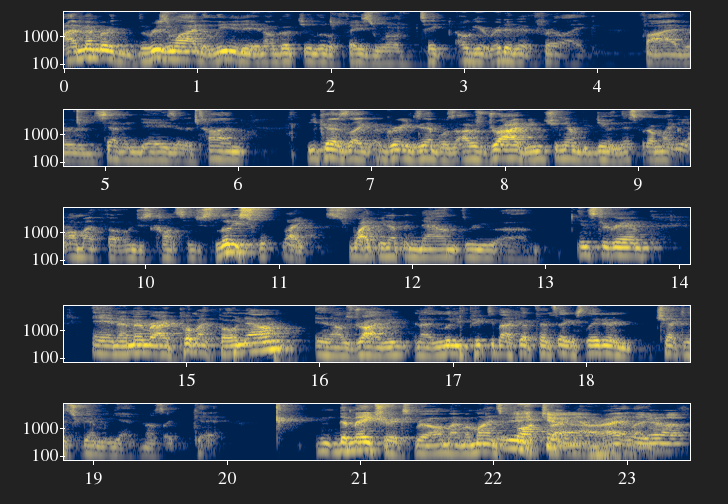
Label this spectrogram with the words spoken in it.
I remember the reason why I deleted it, and I'll go through a little phase where I'll take, I'll get rid of it for like five or seven days at a time. because like a great example is I was driving, should never be doing this, but I'm like Yeah. on my phone, just constantly, just literally sw- like swiping up and down through um, Instagram. And I remember I put my phone down and I was driving, and I literally picked it back up ten seconds later and checked Instagram again, and I was like, okay. The Matrix, bro. My, my mind's fucked right now, right? Like, yeah.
